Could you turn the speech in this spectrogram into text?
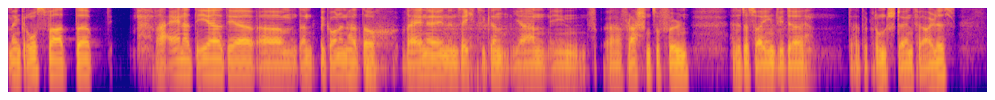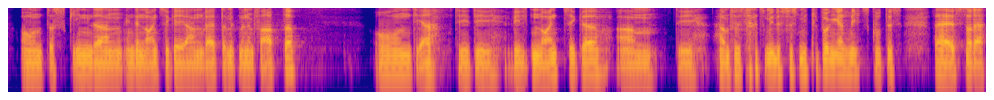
mein Großvater war einer der, der ähm, dann begonnen hat, auch Weine in den 60er Jahren in äh, Flaschen zu füllen. Also das war irgendwie der, der, der Grundstein für alles. Und das ging dann in den 90er Jahren weiter mit meinem Vater. Und ja, die, die wilden 90er, ähm, die haben fürs, zumindest fürs Mittelburgenland nichts Gutes verheißen oder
